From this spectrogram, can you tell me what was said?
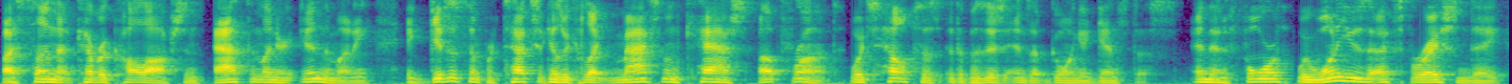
By selling that covered call option at the money or in the money, it gives us some protection because we collect maximum cash up front, which helps us if the position ends up going against us. And then fourth, we want to use an expiration date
